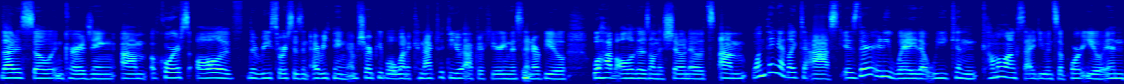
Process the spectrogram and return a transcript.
That is so encouraging. Um, of course, all of the resources and everything, I'm sure people want to connect with you after hearing this mm. interview. We'll have all of those on the show notes. Um, one thing I'd like to ask is there any way that we can come alongside you and support you, and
